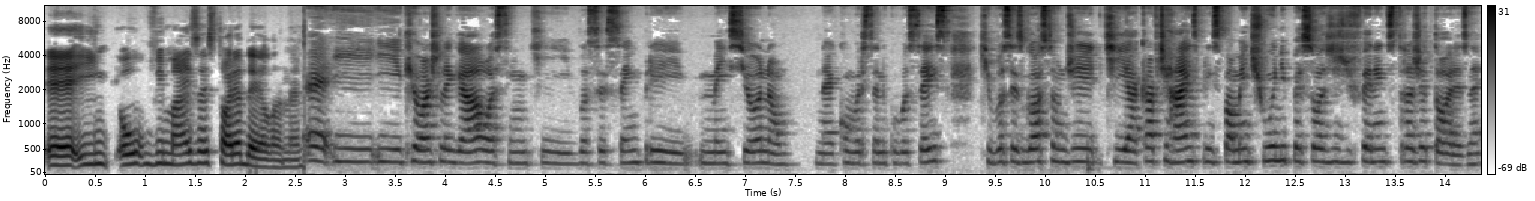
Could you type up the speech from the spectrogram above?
é, e ouvir mais a história dela, né? É, e, o que eu acho legal, assim, que vocês sempre mencionam né, conversando com vocês, que vocês gostam de que a Kraft Heinz principalmente une pessoas de diferentes trajetórias, né?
